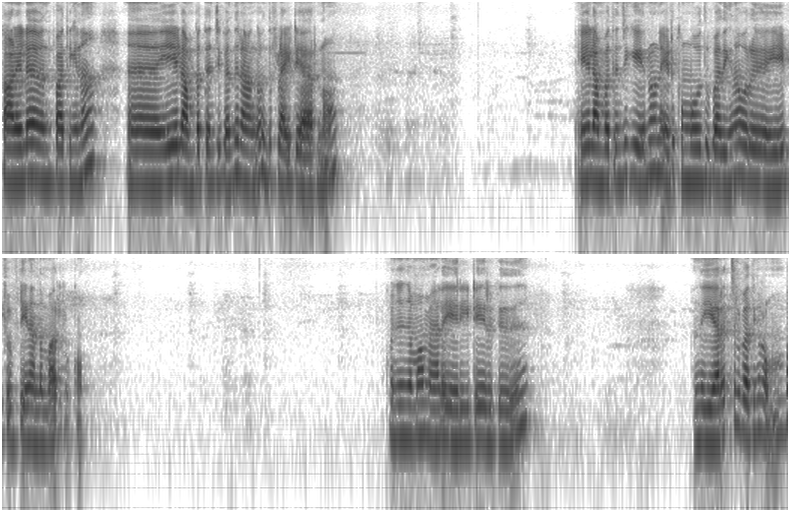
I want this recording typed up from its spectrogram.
காலையில் வந்து பார்த்திங்கன்னா ஏழு ஐம்பத்தஞ்சுக்கு வந்து நாங்கள் வந்து ஃப்ளைட் ஏறினோம். ஏழு ஐம்பத்தஞ்சுக்கு ஏறினோம் எடுக்கும்போது பார்த்திங்கன்னா ஒரு எயிட் ஃபிஃப்டின் அந்த மாதிரி இருக்கும். கொஞ்சம் கொஞ்சமாக மேலே ஏறிக்கிட்டே இருக்குது. இந்த இரைச்சல் பார்த்திங்கன்னா ரொம்ப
